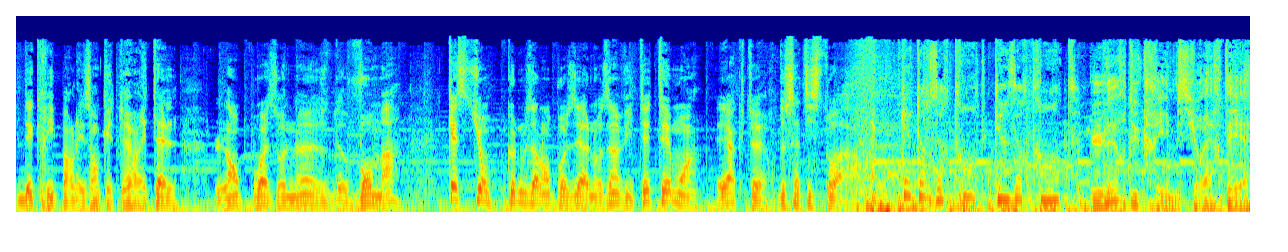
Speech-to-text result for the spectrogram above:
décrit par les enquêteurs? Est-elle l'empoisonneuse de Voma Question que nous allons poser à nos invités, témoins et acteurs de cette histoire. 14h30, 15h30. L'heure du crime sur RTL.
